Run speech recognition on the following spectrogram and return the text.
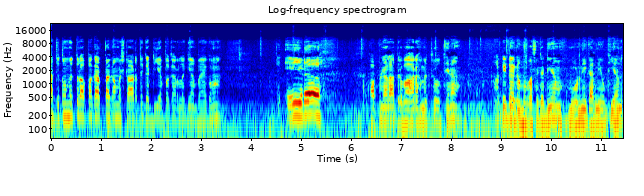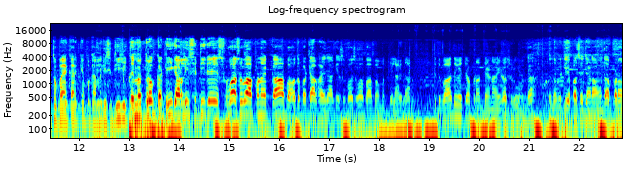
ਅੱਜ ਤੋਂ ਮਿੱਤਰੋ ਆਪਾਂ ਕਰਤਾ ਕੰਮ ਸਟਾਰਟ ਤੇ ਗੱਡੀ ਆਪਾਂ ਕਰਨ ਲੱਗੇ ਆ ਬੈਕ ਹੁਣ। ਤੇ ਇਹ ਜਿਹੜਾ ਆਪਣੇ ਵਾਲਾ ਦਰਬਾਰ ਆ ਮਿੱਤਰੋ, ਉੱਥੇ ਨਾ ਆ ਟੇਡਾ ਕੰਮ ਬਸ, ਗੱਡੀਆਂ ਮੋੜਨੀ ਕਰਨੀ ਔਖੀ ਆ, ਹੁਣ ਤੋਂ ਬੈਕ ਕਰਕੇ ਆਪਾਂ ਕਰ ਲਈਏ ਸਿੱਧੀ ਜੀ। ਤੇ ਮਿੱਤਰੋ, ਗੱਡੀ ਕਰ ਲਈ ਸਿੱਧੀ ਤੇ ਸਵੇਰ ਸਵੇਰ ਆਪਣਾ ਇੱਕ ਆ ਬਹੁਤ ਵੱਡਾ ਫਾਇਦਾ ਕਿ ਸਵੇਰ ਸਵੇਰ ਬਾਬਾ ਮੱਥੇ ਲੱਗਦਾ। ਤੇ ਤੋਂ ਬਾਅਦ ਦੇ ਵਿੱਚ ਆਪਣਾ ਦਿਨ ਆ ਜਿਹੜਾ ਸ਼ੁਰੂ ਹੁੰਦਾ। ਜਦੋਂ ਵੀ ਕਿਸੇ ਪਾਸੇ ਜਾਣਾ ਹੁੰਦਾ, ਆਪਣਾ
